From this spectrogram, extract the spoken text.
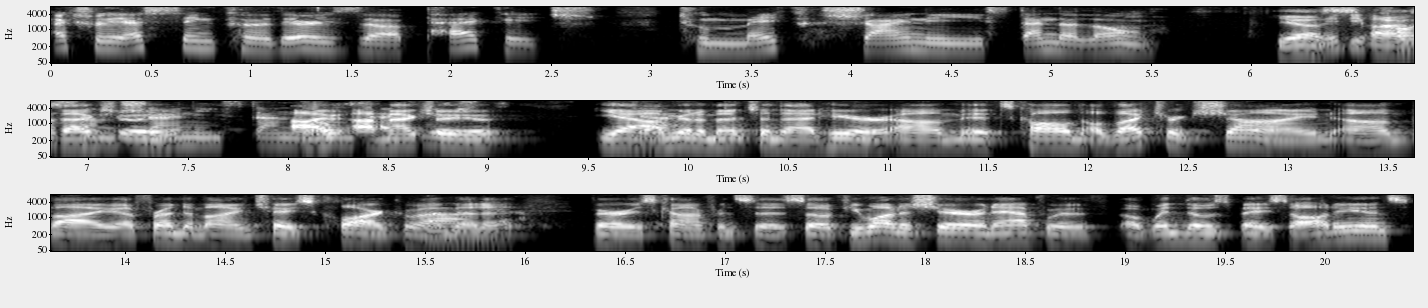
actually I think there is a package to make Shiny standalone. Yes, Maybe I was some actually, Shiny I, standalone I'm actually, package. yeah, I'm going to mention that here. Um, it's called Electric Shine um, by a friend of mine, Chase Clark, who I Ah, met yeah. at various conferences. So if you want to share an app with a Windows-based audience,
